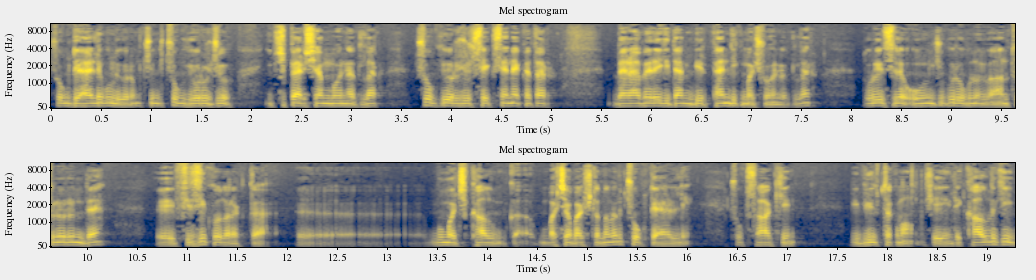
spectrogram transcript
çok değerli buluyorum. Çünkü çok yorucu iki perşembe oynadılar. Çok yorucu 80'e kadar berabere giden bir pendik maçı oynadılar. Dolayısıyla oyuncu grubunun ve antrenörün de e, fizik olarak da e, bu maçı kal, maça başlamaları çok değerli. Çok sakin bir büyük takım şeyinde. Kaldı ki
